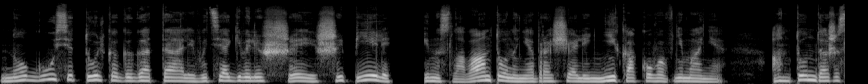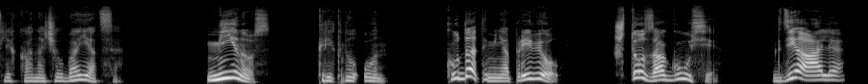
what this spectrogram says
Но гуси только гоготали, вытягивали шеи, шипели и на слова Антона не обращали никакого внимания. Антон даже слегка начал бояться. «Минус!» — крикнул он. «Куда ты меня привел? Что за гуси? Где Аля?»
